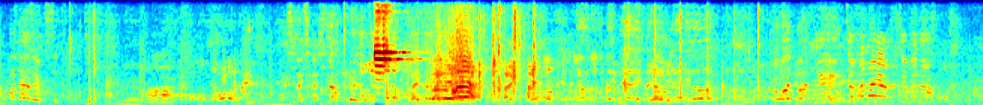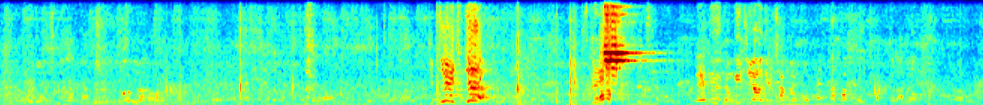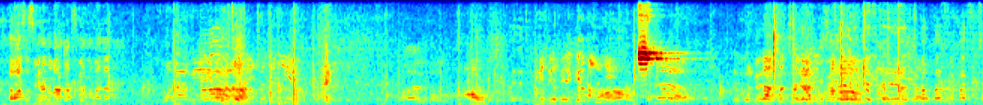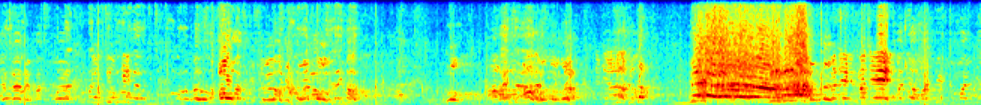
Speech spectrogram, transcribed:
집중해 집중. 레드 경기 지연 1차 경고 패스 하고 잡고 나서. 다 와서 수비 하나만 하자 수비 하나만 하자. 오른쪽. 아우. 천천히 하는 잡아. 박스, 박스 잘 쳐야 돼. 박스. 손만, 손만. 끝까지 끝까지. 아니야, 화이팅. 좀만 힘내.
